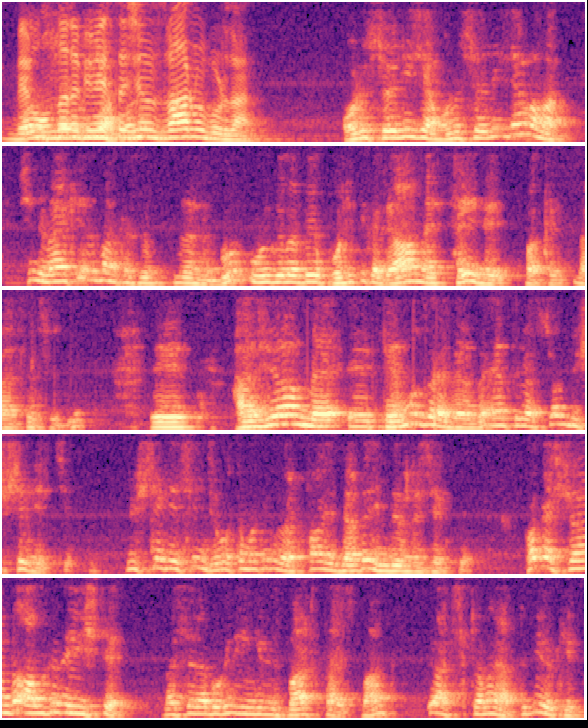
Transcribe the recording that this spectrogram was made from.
ve Onu onlara bir mesajınız var mı buradan? Onu söyleyeceğim, onu söyleyeceğim ama şimdi Merkez Bankası'nın bu uyguladığı politika devam etseydi, bakın ben size söyleyeyim, e, Haziran ve e, Temmuz aylarında enflasyon düşüşe geçecekti. Düşüşe geçince otomatik olarak faizler de indirilecekti. Fakat şu anda algı değişti. Mesela bugün İngiliz Barclays Bank bir açıklama yaptı. Diyor ki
